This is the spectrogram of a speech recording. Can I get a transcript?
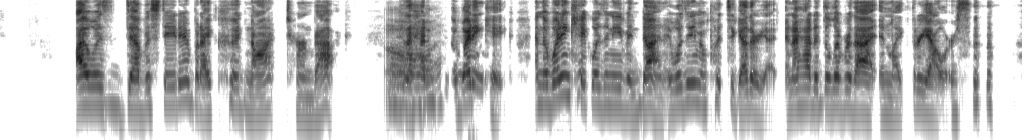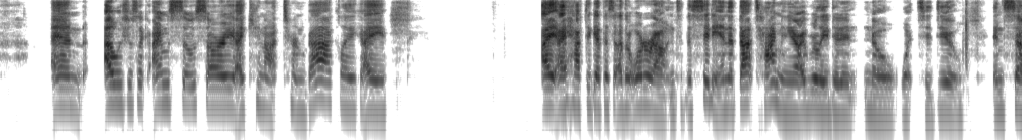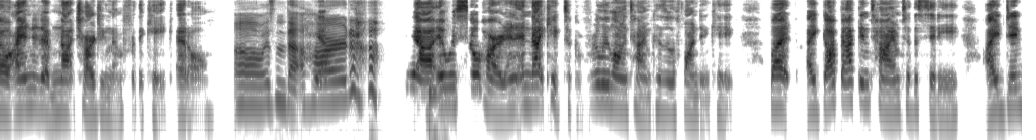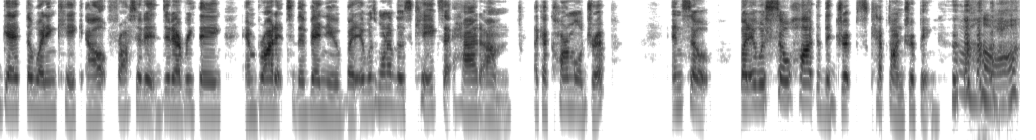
I was devastated, but I could not turn back because I had Oh. the wedding cake. And the wedding cake wasn't even done, it wasn't even put together yet. And I had to deliver that in like three hours. and I was just like, I'm so sorry. I cannot turn back. Like, I. I, I have to get this other order out into the city. And at that time, you know, I really didn't know what to do. And so I ended up not charging them for the cake at all. Oh, isn't that hard? Yeah, it was so hard. And, and that cake took a really long time because of the fondant cake. But I got back in time to the city. I did get the wedding cake out, frosted it, did everything, and brought it to the venue. But it was one of those cakes that had um like a caramel drip. And so but it was so hot that the drips kept on dripping.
